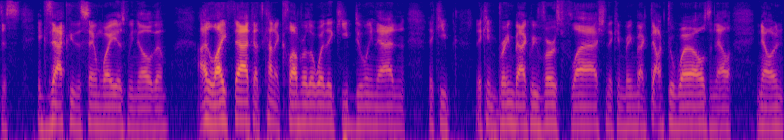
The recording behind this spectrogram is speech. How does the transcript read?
just exactly the same way as we know them. I like that. That's kind of clever the way they keep doing that, and they keep they can bring back Reverse Flash, and they can bring back Doctor Wells, and now you know, and,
